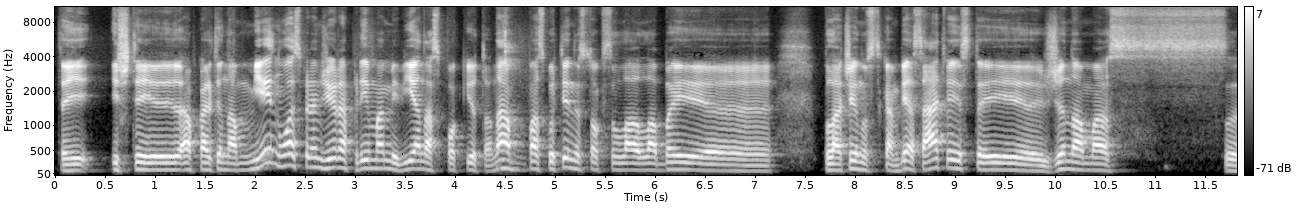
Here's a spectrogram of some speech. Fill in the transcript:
Tai iš tai apkaltinamieji nuosprendžiai yra priimami vienas po kito. Na, paskutinis toks la, labai e, plačiai nuskambės atvejis, tai žinomas e,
